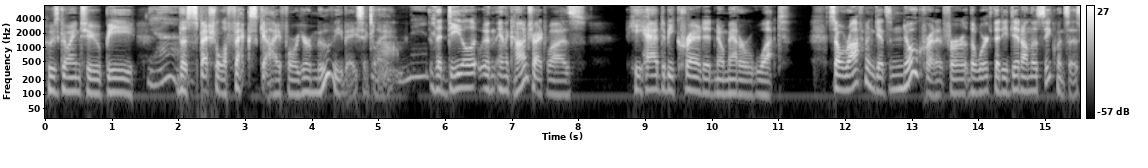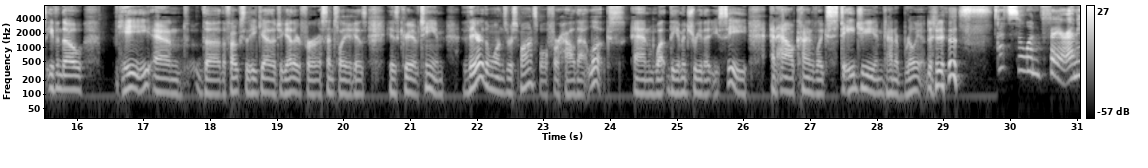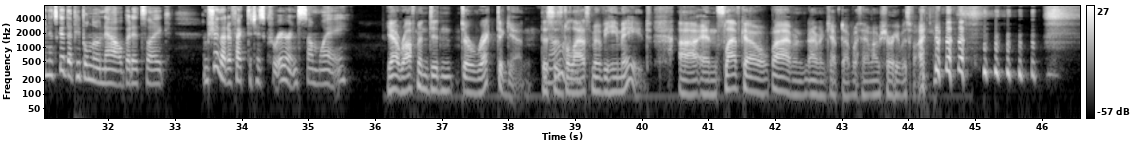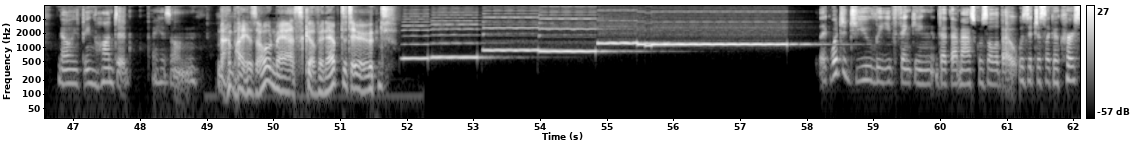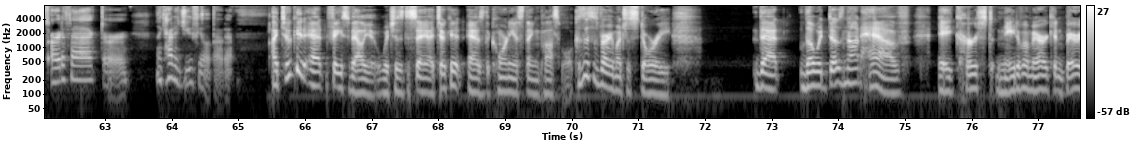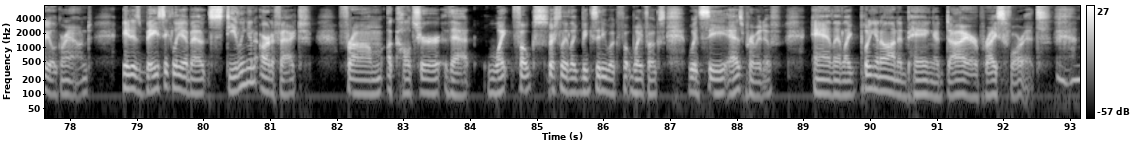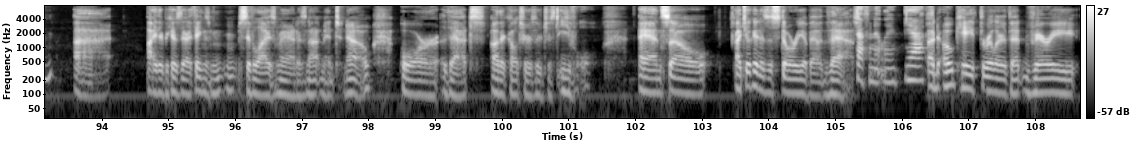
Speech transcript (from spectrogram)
who's going to be yeah. the special effects guy for your movie, basically. Oh, man. The deal in, in the contract was he had to be credited no matter what. So Roffman gets no credit for the work that he did on those sequences, even though he and the the folks that he gathered together for essentially his his creative team they're the ones responsible for how that looks and what the imagery that you see and how kind of like stagey and kind of brilliant it is. That's so unfair. I mean it's good that people know now but it's like i'm sure that affected his career in some way. Yeah, Roffman didn't direct again. This no. is the last movie he made. Uh, and Slavko, well, I haven't, I haven't kept up with him. I'm sure he was fine. no, he's being haunted by his own. by his own mask of ineptitude. Like, what did you leave thinking that that mask was all about? Was it just like a cursed artifact, or like, how did you feel about it? I took it at face value, which is to say, I took it as the corniest thing possible. Because this is very much a story that, though it does not have a cursed Native American burial ground, it is basically about stealing an artifact from a culture that white folks, especially like big city white folks, would see as primitive, and then like putting it on and paying a dire price for it. Mm-hmm. Uh, either because there are things civilized man is not meant to know, or that other cultures are just evil. And so I took it as a story about that. Definitely. Yeah. An okay thriller that very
